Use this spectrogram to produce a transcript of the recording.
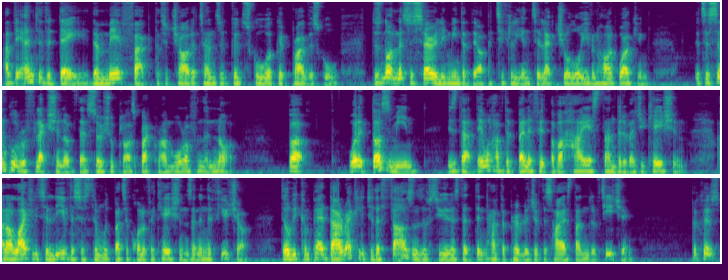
at the end of the day, the mere fact that a child attends a good school a good private school does not necessarily mean that they are particularly intellectual or even hardworking. It's a simple reflection of their social class background more often than not. But what it does mean is that they will have the benefit of a higher standard of education and are likely to leave the system with better qualifications and in the future they'll be compared directly to the thousands of students that didn't have the privilege of this higher standard of teaching. Because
